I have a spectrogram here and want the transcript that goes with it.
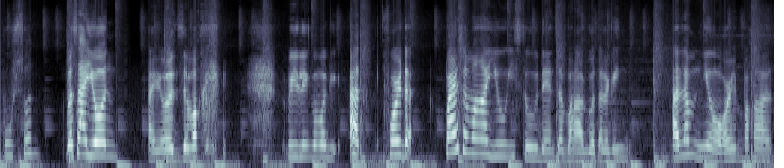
Pusod? Basta yun. Ayun, sa so, feeling ko mag, at for the, para sa mga UE students sa bago, talagang alam nyo, or baka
